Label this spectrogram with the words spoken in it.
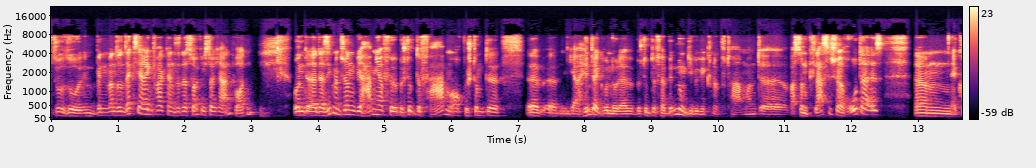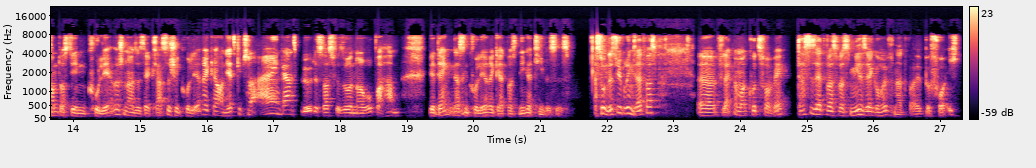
So, so, wenn man so einen Sechsjährigen fragt, dann sind das häufig solche Antworten. Und äh, da sieht man schon, wir haben ja für bestimmte Farben auch bestimmte äh, äh, ja, Hintergründe oder bestimmte Verbindungen, die wir geknüpft haben. Und äh, was so ein klassischer Roter ist, ähm, er kommt aus dem cholerischen, also ist der klassische Choleriker. Und jetzt gibt's nur ein ganz blödes, was wir so in Europa haben. Wir denken, dass ein Choleriker etwas Negatives ist. Achso, und das ist übrigens etwas, äh, vielleicht nochmal kurz vorweg. Das ist etwas, was mir sehr geholfen hat, weil bevor ich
